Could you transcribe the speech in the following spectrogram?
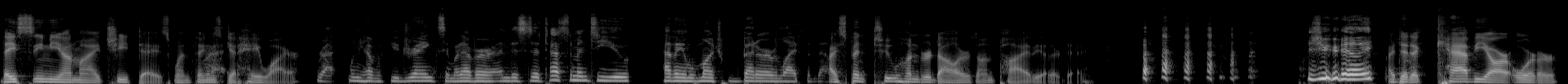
They see me on my cheat days when things Right. get haywire. Right. When you have a few drinks and whatever, and this is a testament to you having a much better life than that. I spent two hundred dollars on pie the other day. Did you really? I did a caviar order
